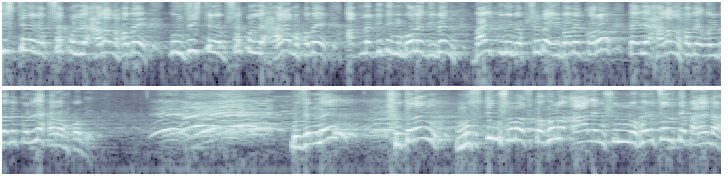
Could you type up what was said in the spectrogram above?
সিস্টেমে ব্যবসা করলে হালাল হবে, কোন সিস্টেমে ব্যবসা করলে হারাম হবে, আপনাকে তিনি বলে দিবেন, ভাই, তুমি ব্যবসাটা এইভাবে করো, তাইলে হালাল হবে, ওইভাবে করলে হারাম হবে। বুঝেন নাই? সুতরাং মুসলিম সমাজ কখনো আলেম শূন্য হয়ে চলতে পারে না।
